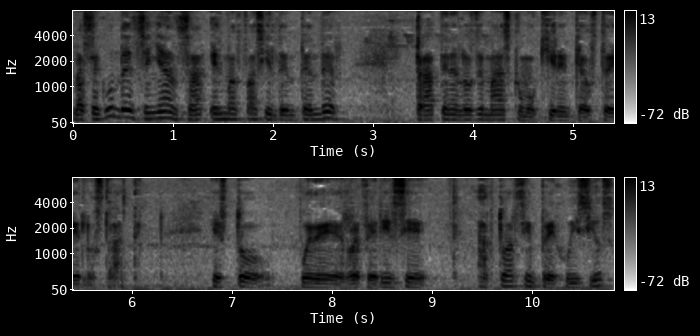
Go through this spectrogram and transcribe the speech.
La segunda enseñanza es más fácil de entender. Traten a los demás como quieren que a ustedes los traten. Esto puede referirse a actuar sin prejuicios,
